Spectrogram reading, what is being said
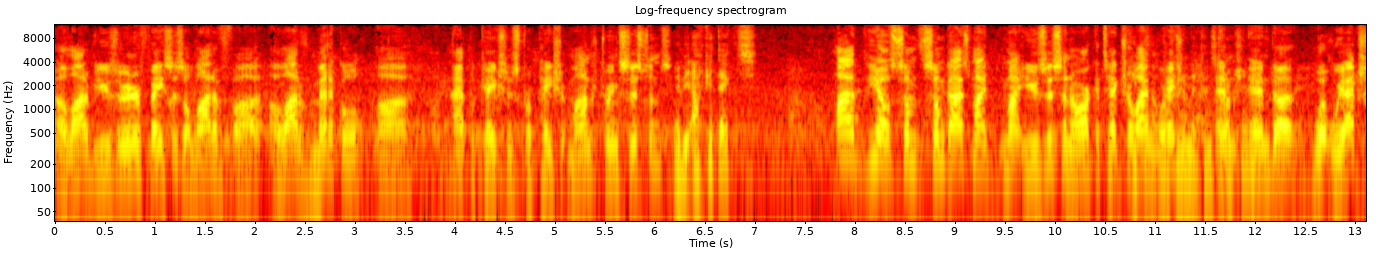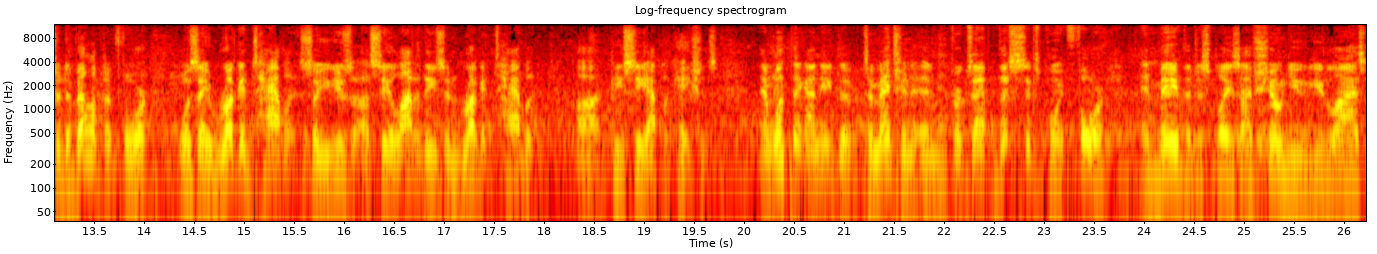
a lot of user interfaces, a lot of uh, a lot of medical uh, applications for patient monitoring systems. Maybe architects? Uh, you know, some some guys might might use this in an architectural People application. in the construction? And, and uh, what we actually developed it for was a rugged tablet. So you use uh, see a lot of these in rugged tablet uh, PC applications. And one thing I need to, to mention, and for example, this 6.4 and many of the displays I've shown you utilize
